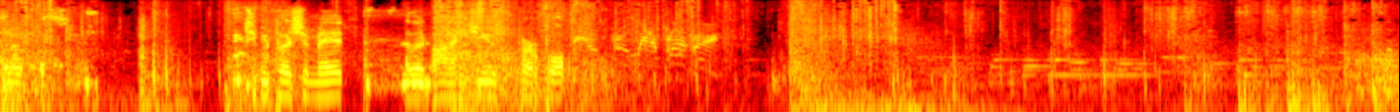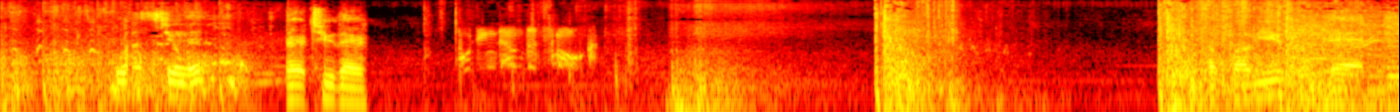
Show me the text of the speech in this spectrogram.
Two pushing mid. Another behind you, purple. Last two mid. There are two there. Putting down the smoke. Above you, dead.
